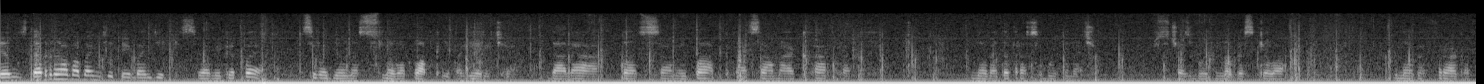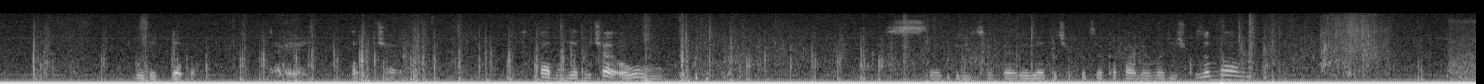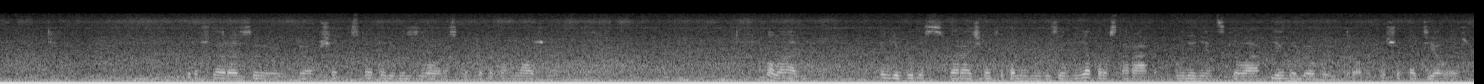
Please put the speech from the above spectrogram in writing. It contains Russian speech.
Всем здорово, бандиты и бандитки, с вами ГП. Сегодня у нас снова папка, не поверите. Да-да, тот самый папка, та самая карта. Но в этот раз все будет иначе. Сейчас будет много скилла, много фрагов. Будут топы. Проверяй, отвечаю. Ладно, не отвечаю. Оу. Смотрите-ка, ребята, что-то закопали водичку. Забавно. В прошлый раз я вообще столько не везло, насколько только можно. Ну ладно. Я не буду сворачивать это на невезение. Я просто рак. У меня нет скилла. Я нулевый игрок. Ну что поделаешь.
